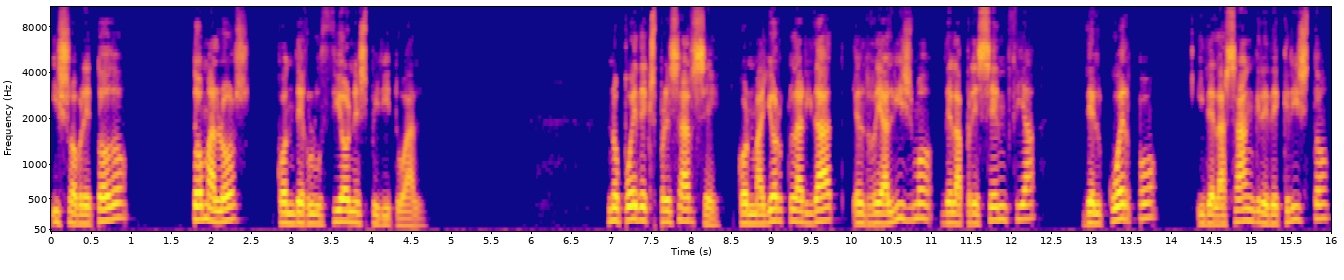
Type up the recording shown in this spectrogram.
y sobre todo, tómalos con deglución espiritual no puede expresarse con mayor claridad el realismo de la presencia del cuerpo y de la sangre de Cristo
